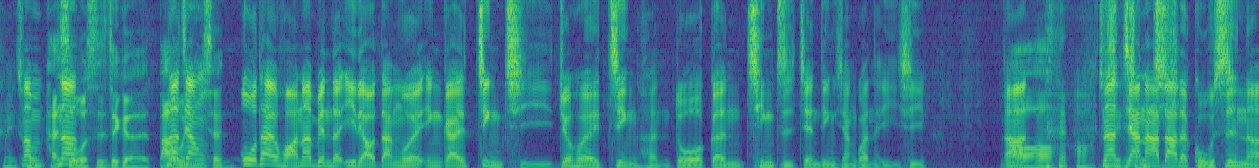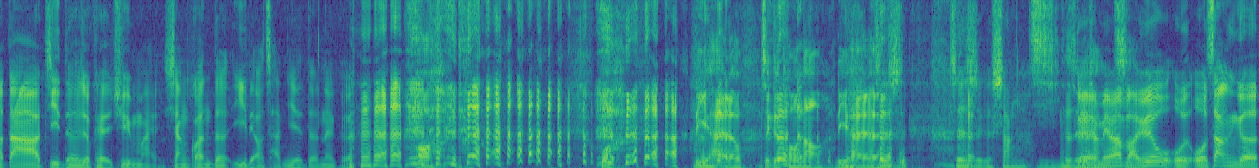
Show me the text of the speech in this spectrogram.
没错，没错那。还是我是这个巴那这样文医生？渥太华那边的医疗单位应该近期就会进很多跟亲子鉴定相关的仪器。那、哦，那加拿大的股市呢？大家记得就可以去买相关的医疗产业的那个。哦，厉害了，这个头脑 厉害了，这是这是个商机。对，这是个商没办法，因为我我我上一个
